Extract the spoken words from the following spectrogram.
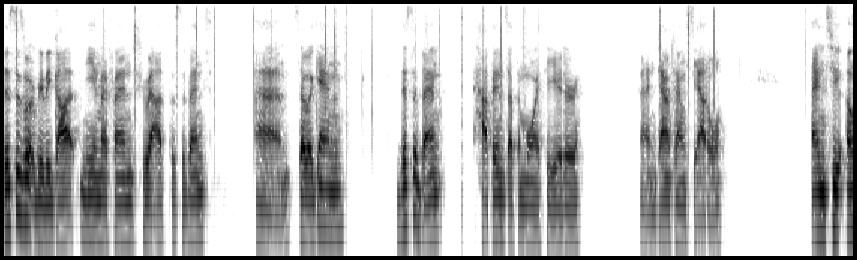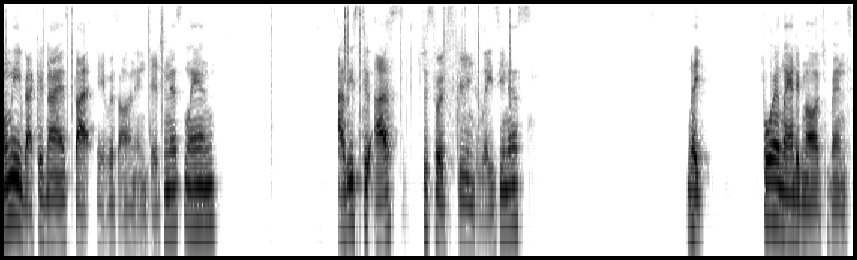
This is what really got me and my friend who were at this event. Um, so again, this event happens at the Moore Theater in downtown Seattle. And to only recognize that it was on indigenous land, at least to us, just sort of screamed laziness. Like for a land acknowledgement,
